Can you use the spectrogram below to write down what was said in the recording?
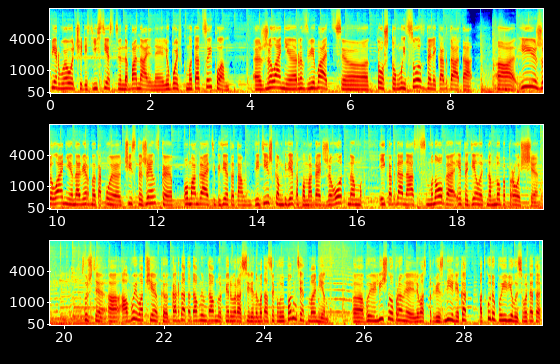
первую очередь, естественно, банальная любовь к мотоциклам, э, желание развивать э, то, что мы создали когда-то, а, и желание, наверное, такое чисто женское, помогать где-то там детишкам, где-то помогать животным. И когда нас много, это делать намного проще. Слушайте, а, а вы вообще когда-то давным-давно первый раз сели на мотоцикл, вы помните этот момент? А, Вы лично управляли или вас подвезли, или как? Откуда появилась вот эта,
